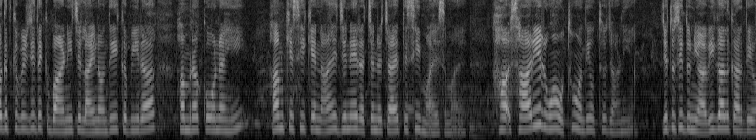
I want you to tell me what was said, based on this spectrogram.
ਭਗਤ ਕਬੀਰ ਜੀ ਦੇ ਇੱਕ ਬਾਣੀ 'ਚ ਲਾਈਨ ਆਉਂਦੀ ਕਬੀਰਾ ਹਮਰਾ ਕੋ ਨਹੀਂ ਹਮ ਕਿਸੀ ਕੇ ਨਾਏ ਜਿਨੇ ਰਚਨ ਰਚਾਏ ਤਿਸੀ ਮਾਏ ਸਮਾਏ। ਸਾਰੀ ਰੂਹਾਂ ਉੱਥੋਂ ਆਉਂਦੀਆਂ ਉੱਥੋਂ ਜਾਣੀਆਂ। ਜੇ ਤੁਸੀਂ ਦੁਨਿਆਵੀ ਗੱਲ ਕਰਦੇ ਹੋ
